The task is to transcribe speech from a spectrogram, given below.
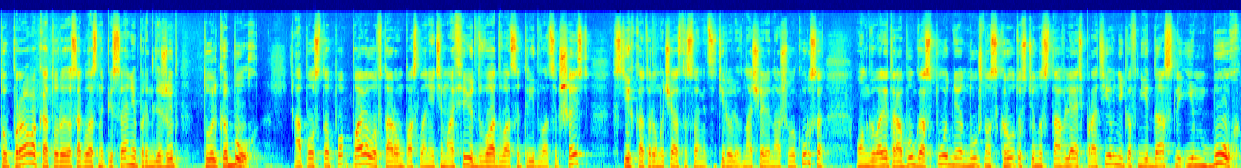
то право, которое, согласно Писанию, принадлежит только Бог. Апостол Павел во втором послании Тимофею 2, 23, 26, стих, который мы часто с вами цитировали в начале нашего курса, он говорит, «Рабу Господню нужно с кротостью наставлять противников, не даст ли им Бог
